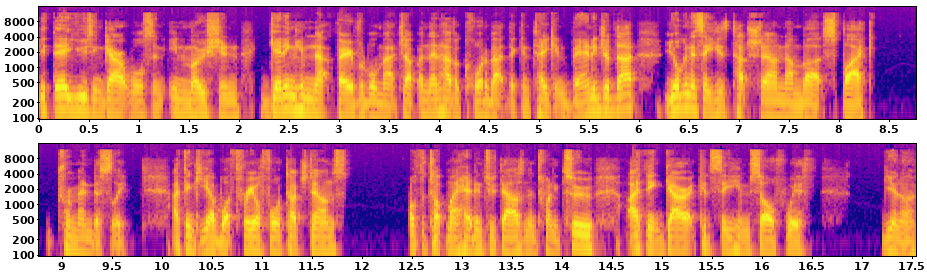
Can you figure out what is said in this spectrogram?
If they're using Garrett Wilson in motion, getting him that favorable matchup, and then have a quarterback that can take advantage of that, you're going to see his touchdown number spike tremendously. I think he had what three or four touchdowns off the top of my head in 2022. I think Garrett could see himself with, you know,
